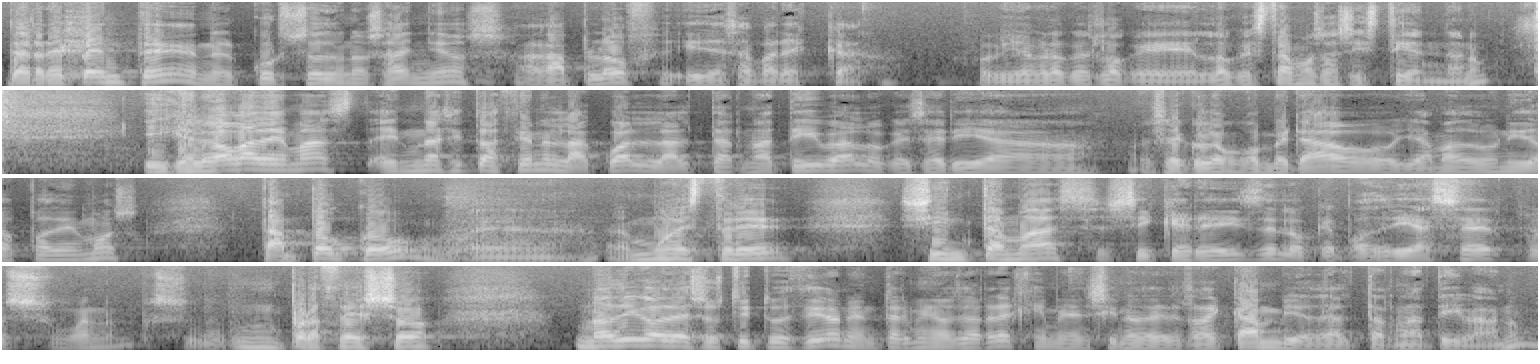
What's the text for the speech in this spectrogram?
de repente, en el curso de unos años, haga plof y desaparezca porque yo creo que es lo que, lo que estamos asistiendo. ¿no? Y que lo haga además en una situación en la cual la alternativa, lo que sería ese conglomerado llamado Unidos Podemos, tampoco eh, muestre síntomas, si queréis, de lo que podría ser pues, bueno, pues un proceso, no digo de sustitución en términos de régimen, sino de recambio de alternativa. ¿no?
